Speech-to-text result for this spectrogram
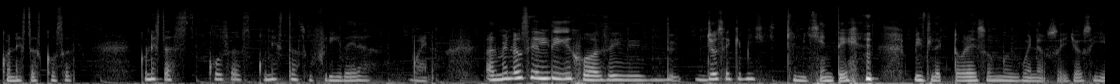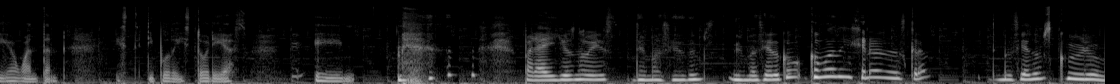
con estas cosas, con estas cosas, con esta sufridera, bueno, al menos él dijo así. Yo sé que mi, que mi gente, mis lectores son muy buenos. Ellos sí aguantan este tipo de historias. Eh, para ellos no es demasiado, demasiado, como, como dijeron los crap, demasiado oscuro.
